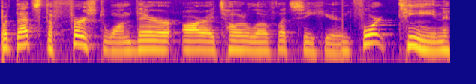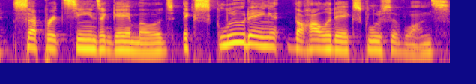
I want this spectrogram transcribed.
but that's the first one. There are a total of let's see here 14 separate scenes and game modes, excluding the holiday exclusive ones.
